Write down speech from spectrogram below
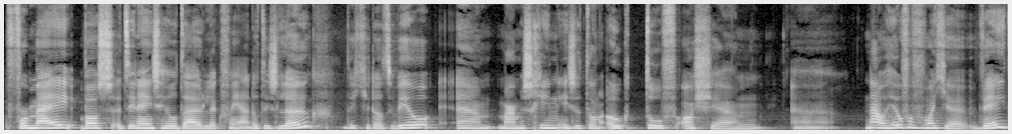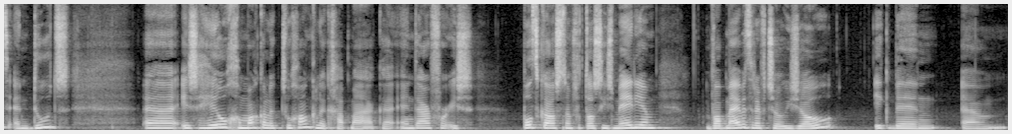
voor mij was het ineens heel duidelijk van ja, dat is leuk dat je dat wil. maar misschien is het dan ook tof als je uh, nou, heel veel van wat je weet en doet uh, is heel gemakkelijk toegankelijk gaat maken. En daarvoor is podcast een fantastisch medium. Wat mij betreft sowieso. Ik ben. Um,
